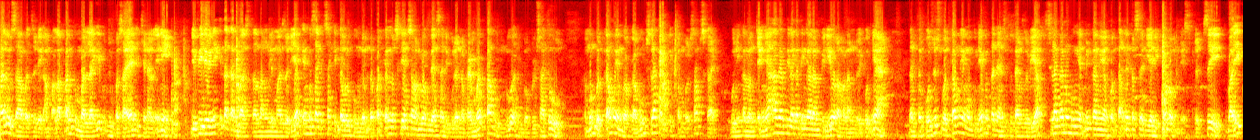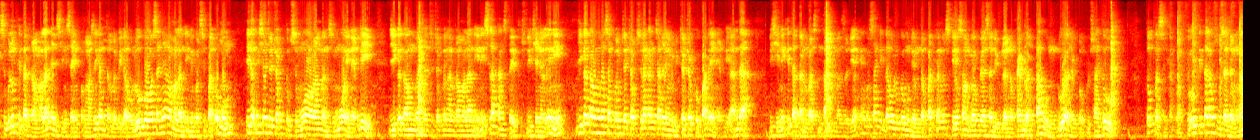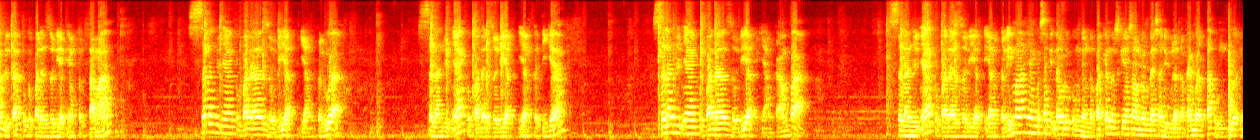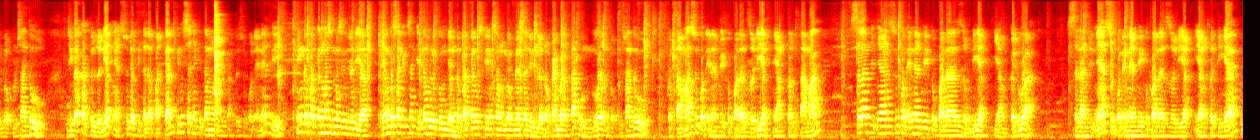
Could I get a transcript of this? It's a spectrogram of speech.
Halo sahabat zodiak 48 kembali lagi berjumpa saya di channel ini. Di video ini kita akan bahas tentang 5 zodiak yang bersakit-sakit dahulu kemudian mendapatkan rezeki yang sangat luar biasa di bulan November tahun 2021 namun buat kamu yang baru gabung silahkan klik tombol subscribe. Bunyikan loncengnya agar tidak ketinggalan video ramalan berikutnya dan terkhusus buat kamu yang mempunyai pertanyaan seputar zodiak, silahkan hubungi admin kami yang kontaknya tersedia di kolom deskripsi. Baik, sebelum kita ke ramalannya di sini saya informasikan terlebih dahulu bahwasanya ramalan ini bersifat umum, tidak bisa cocok untuk semua orang dan semua energi. Jika kamu merasa cocok dengan ramalan ini, silahkan stay terus di channel ini. Jika kamu merasa kurang cocok, silahkan cari yang lebih cocok kepada energi Anda. Di sini kita akan bahas tentang zodiak yang bersakit dahulu kemudian mendapatkan rezeki yang sangat luar biasa di bulan November tahun 2021 untuk persingkat waktu kita langsung saja mengambil kartu kepada zodiak yang pertama. Selanjutnya kepada zodiak yang kedua. Selanjutnya kepada zodiak yang ketiga. Selanjutnya kepada zodiak yang keempat. Selanjutnya kepada zodiak yang kelima yang bersakit dahulu kemudian mendapatkan rezeki yang sangat luar biasa di bulan November tahun 2021 jika kartu zodiaknya sudah kita dapatkan, kini saatnya kita mengambil kartu support energi yang dapatkan masing-masing zodiak yang bersakit-sakit dahulu kemudian mendapatkan rezeki yang sangat luar biasa di bulan November tahun 2021. Pertama, support energi kepada zodiak yang pertama. Selanjutnya, support energi kepada zodiak yang kedua. Selanjutnya, support energi kepada zodiak yang ketiga.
